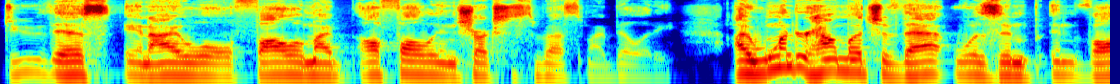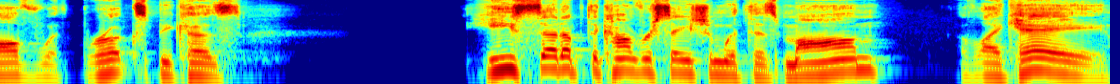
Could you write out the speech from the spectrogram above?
do this, and I will follow my I'll follow the instructions to the best of my ability." I wonder how much of that was in, involved with Brooks because he set up the conversation with his mom of like, "Hey,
